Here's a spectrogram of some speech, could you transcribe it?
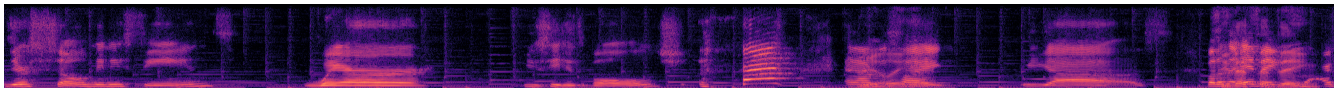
There's so many scenes where you see his bulge, and I'm just like, yes. But See, that's the thing. I-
